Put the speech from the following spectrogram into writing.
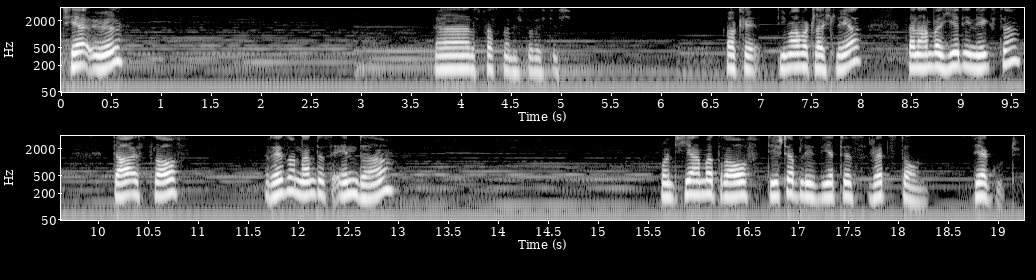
Teeröl. Ja, das passt mir nicht so richtig. Okay, die machen wir gleich leer. Dann haben wir hier die nächste. Da ist drauf resonantes Ender. Und hier haben wir drauf destabilisiertes Redstone. Sehr gut.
